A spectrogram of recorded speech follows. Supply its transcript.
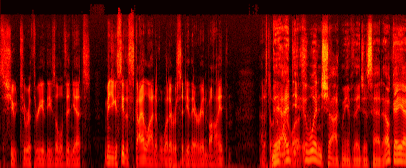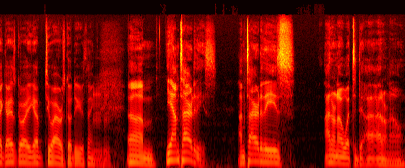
shoot two or three of these little vignettes. I mean, you can see the skyline of whatever city they were in behind them. I just don't know Yeah, I, it was. it wouldn't shock me if they just had okay, yeah, guys, go. Out. You got two hours. Go do your thing. Mm-hmm. Um, yeah, I'm tired of these. I'm tired of these. I don't know what to do. I, I don't know.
